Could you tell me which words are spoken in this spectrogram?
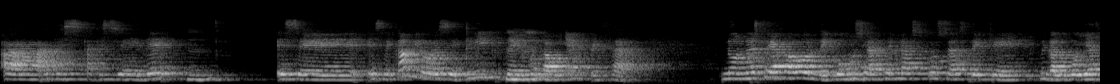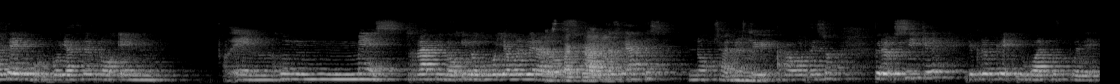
a, a que, a que se dé Mm, ese, ese cambio, ese clic de, venga, voy a empezar. No, no estoy a favor de cómo se hacen las cosas, de que, venga, lo voy a hacer voy a hacerlo en, en un mes rápido y luego voy a volver a los claro. hábitos de antes. No, o sea, no Ujú. estoy a favor de eso, pero sí que yo creo que igual pues puede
